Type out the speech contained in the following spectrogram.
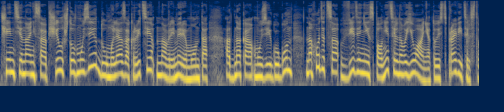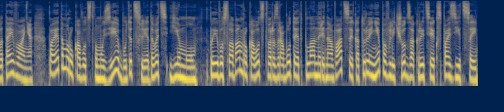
Чен Тинань сообщил, что в музее думали о закрытии на время ремонта. Однако музей Гугун находится в ведении исполнительного юаня, то есть правительства Тайваня, поэтому руководство музея будет следовать ему. По его словам, руководство разработает план реновации, который не повлечет закрытие экспозиций.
